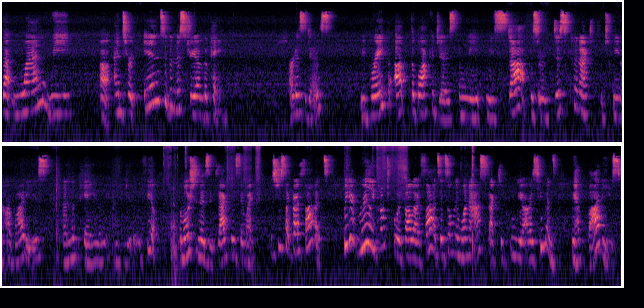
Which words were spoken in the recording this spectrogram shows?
that when we uh, enter into the mystery of the pain, hard as it is, we break up the blockages and we, we stop the sort of disconnect between our bodies and the pain and the energy that we feel. Emotion is exactly the same way. It's just like our thoughts. We get really comfortable with all our thoughts. It's only one aspect of who we are as humans. We have bodies.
